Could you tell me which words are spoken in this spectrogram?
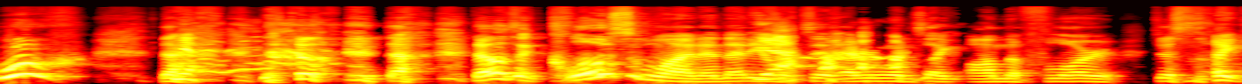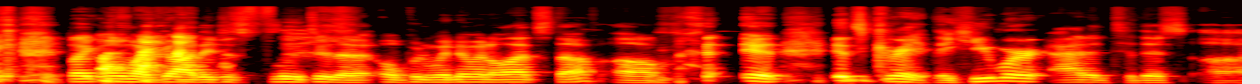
"Whoo, that, yeah. that, that, was a close one." And then he yeah. looks at everyone's like on the floor, just like like, "Oh my god, they just flew through the open window and all that stuff." Um, it it's great. The humor added to this uh,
